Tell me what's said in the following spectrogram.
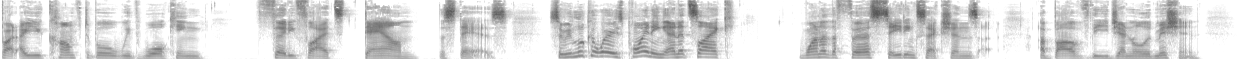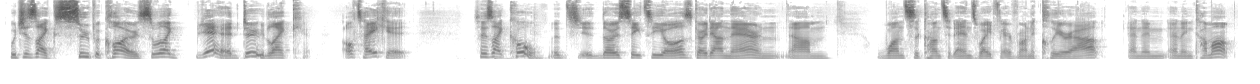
but are you comfortable with walking 30 flights down the stairs? So we look at where he's pointing, and it's like one of the first seating sections above the general admission, which is like super close. So we're like, yeah, dude, like, I'll take it. So he's like, cool, it's, those seats are yours. Go down there, and um, once the concert ends, wait for everyone to clear out, and then and then come up.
